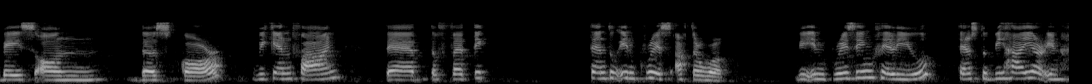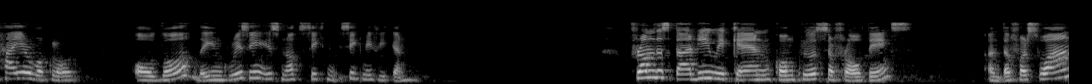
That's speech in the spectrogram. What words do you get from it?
based on the score we can find that the fatigue tend to increase after work the increasing value tends to be higher in higher workload, although the increasing is not significant. From the study, we can conclude several things. And the first one,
